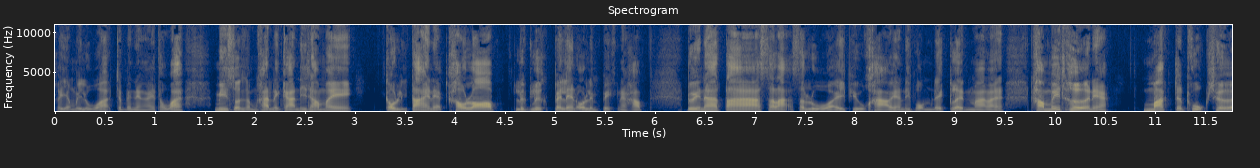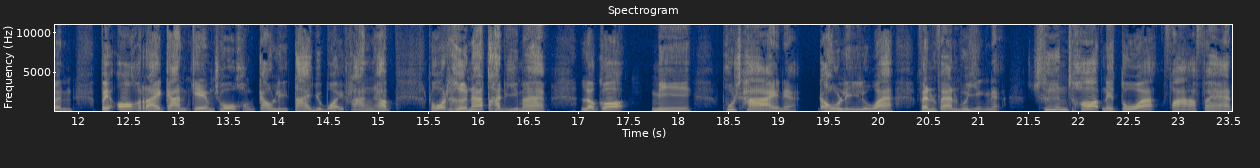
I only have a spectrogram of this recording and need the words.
ก็ยังไม่รู้ว่าจะเป็นยังไง แต่ว่ามีส่วนสำคัญในการที่ทำให้ เกาหลีใต้เนี่ยเข้ารอบลึกๆ ไปเล่นโอลิมปิกนะครับ ด้วยหน้าตาสละสลวยผิวขาวอย่างที่ผมได้เกริ่นมาแล้วทำให้เธอเนี่ยมักจะถูกเชิญไปออกรายการเกมโชว์ของเกาหลีใต้อยู่บ่อยครั้งครับ เพราะว่าเธอหน้าตาดีมาก แล้วก็มีผู้ชายเนี่ยเกาหลีหรือว่าแฟนๆผู้หญิงเนี่ยชื่นชอบในตัวฝาแฝด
